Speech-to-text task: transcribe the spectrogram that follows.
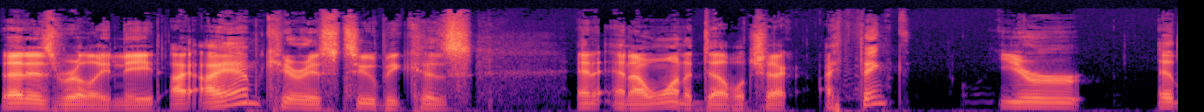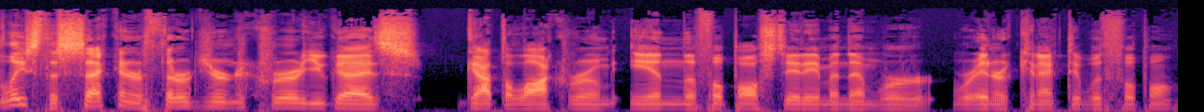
That is really neat. I, I am curious too because, and, and I want to double check. I think you're at least the second or third year in your career, you guys got the locker room in the football stadium and then we're, we're interconnected with football?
